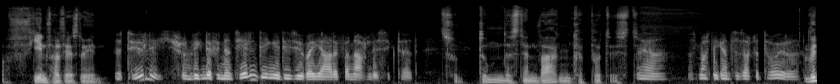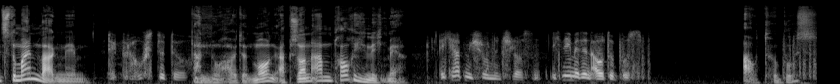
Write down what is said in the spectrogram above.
Auf jeden Fall fährst du hin. Natürlich, schon wegen der finanziellen Dinge, die sie über Jahre vernachlässigt hat. Zu dumm, dass dein Wagen kaputt ist. Ja, das macht die ganze Sache teurer. Willst du meinen Wagen nehmen? Den brauchst du doch. Dann nur heute und morgen. Ab Sonnabend brauche ich ihn nicht mehr. Ich habe mich schon entschlossen. Ich nehme den Autobus. Autobus?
